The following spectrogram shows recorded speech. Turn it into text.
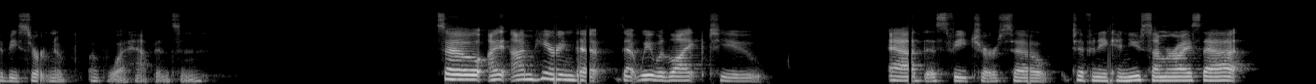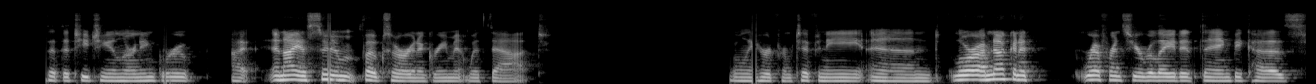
to be certain of, of what happens and so I, I'm hearing that that we would like to add this feature. So Tiffany, can you summarize that? That the teaching and learning group, I, and I assume folks are in agreement with that. We only heard from Tiffany and Laura. I'm not going to reference your related thing because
